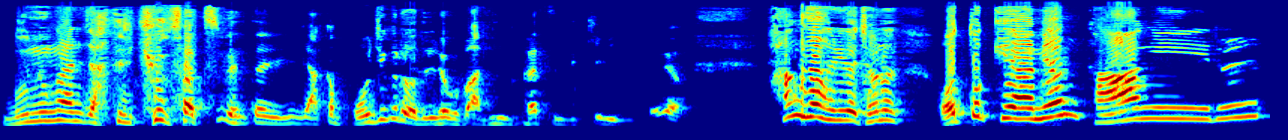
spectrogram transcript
무능한 자들이 교수학습센터에 약간 보직을 얻으려고 받는 것 같은 느낌이 있어요. 항상 그러니까 저는 어떻게 하면 강의를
